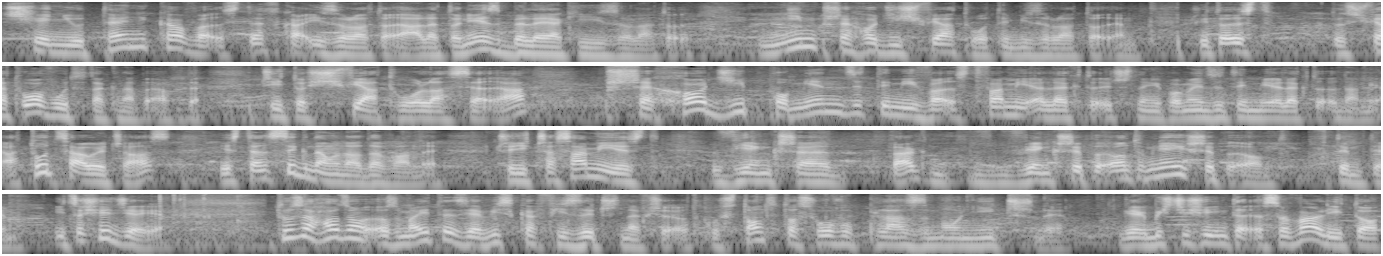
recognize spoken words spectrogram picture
cieniuteńka warstewka izolatora, ale to nie jest byle jaki izolator. Nim przechodzi światło tym izolatorem, czyli to jest, to jest światłowód tak naprawdę, czyli to światło lasera przechodzi pomiędzy tymi warstwami elektrycznymi, pomiędzy tymi elektrodami, a tu cały czas jest ten sygnał nadawany, czyli czasami jest większe, tak, większy prąd, mniejszy prąd w tym tym. I co się dzieje? Tu zachodzą rozmaite zjawiska fizyczne w środku, stąd to słowo plazmoniczny. Jakbyście się interesowali, to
